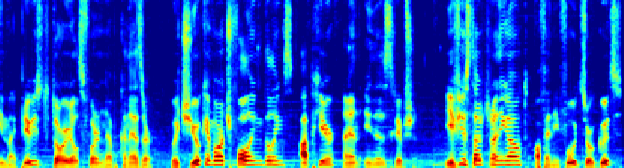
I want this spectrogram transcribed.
in my previous tutorials for Nebuchadnezzar, which you can watch following the links up here and in the description. If you start running out of any foods or goods,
